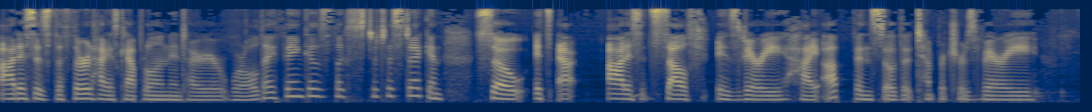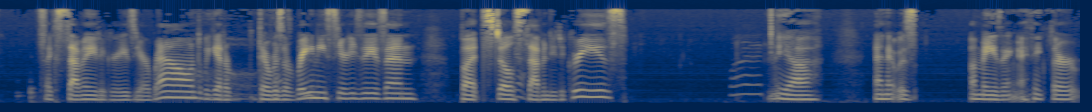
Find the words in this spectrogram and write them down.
Addis is the third highest capital in the entire world, I think, is the statistic. And so it's at, Addis itself is very high up. And so the temperature is very, it's like 70 degrees year round. We get a, there was a rainy season, but still 70 degrees. Yeah. And it was amazing. I think their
